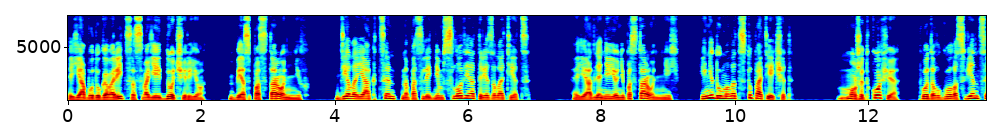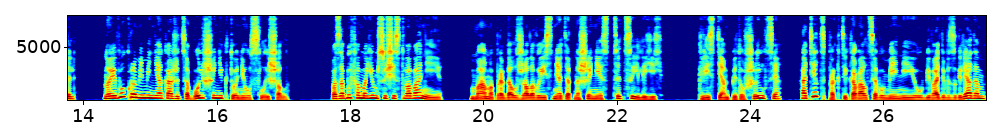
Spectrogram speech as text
я буду говорить со своей дочерью, без посторонних», Делая акцент на последнем слове, отрезал отец. «Я для нее не посторонний». И не думал отступать Эчет. «Может, кофе?» — подал голос Венцель, но его, кроме меня, кажется, больше никто не услышал. Позабыв о моем существовании, мама продолжала выяснять отношения с Цицилией. Кристиан петушился, отец практиковался в умении убивать взглядом,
